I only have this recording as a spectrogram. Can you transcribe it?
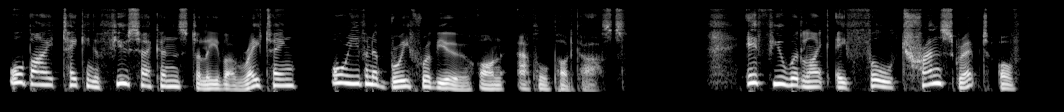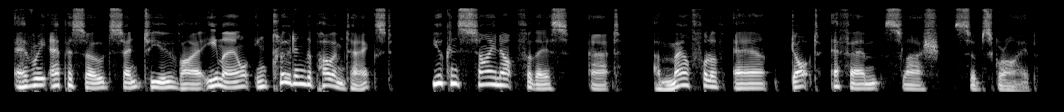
or by taking a few seconds to leave a rating or even a brief review on Apple Podcasts. If you would like a full transcript of every episode sent to you via email, including the poem text, you can sign up for this at a mouthfulofair.fm slash subscribe.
